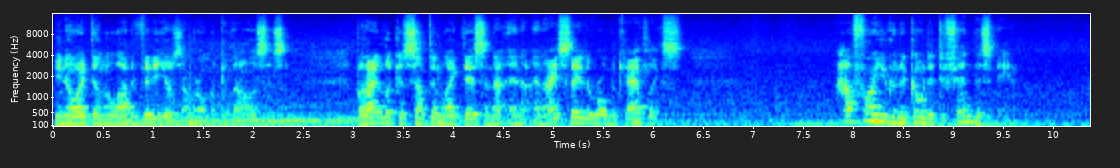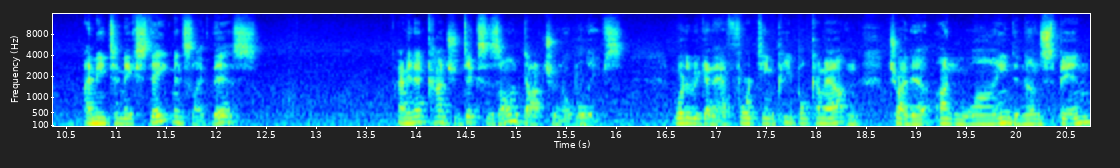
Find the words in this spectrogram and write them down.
You know I've done a lot of videos on Roman Catholicism. But I look at something like this and I, and, and I say to Roman Catholics, how far are you going to go to defend this man? I mean, to make statements like this. I mean, that contradicts his own doctrinal beliefs. What are we going to have 14 people come out and try to unwind and unspin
